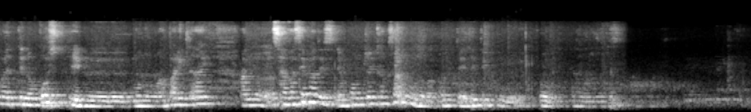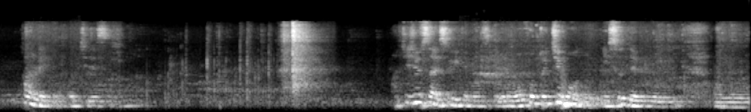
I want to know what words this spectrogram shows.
こうやって残しているものもあまりない。あの探せばですね本当にたくさんのものがこうやって出てくると思います。関連のお家です。80歳過ぎてますけれども本当に地方に住んでるのにあの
